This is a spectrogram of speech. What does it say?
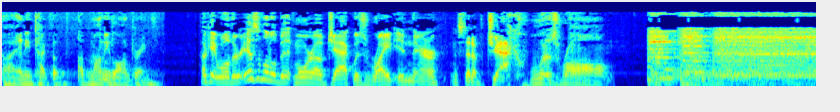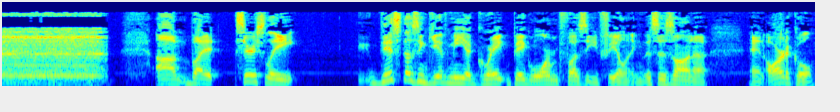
uh, any type of, of money laundering. Okay, well, there is a little bit more of Jack was right in there instead of Jack was wrong. Um, but seriously, this doesn't give me a great big warm fuzzy feeling. This is on a an article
